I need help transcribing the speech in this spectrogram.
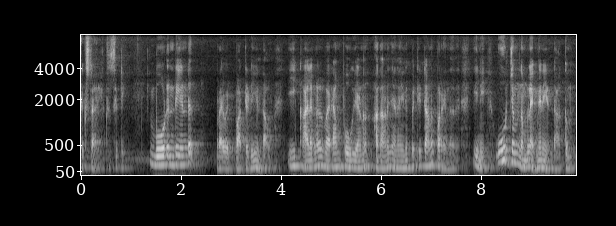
Extra electricity. ബോർഡിന്റെ ഉണ്ട് പ്രൈവറ്റ് പാർട്ടിയുടെയും ഉണ്ടാവും. ഈ കാലങ്ങൾ വരാൻ പോവുകയാണ്. അതാണ് ഞാൻ അതിനെ പറ്റിയിട്ടാണ് പറയുന്നത്. ഇനി ഊർജം നമ്മൾ എങ്ങനെ ഉണ്ടാക്കും?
